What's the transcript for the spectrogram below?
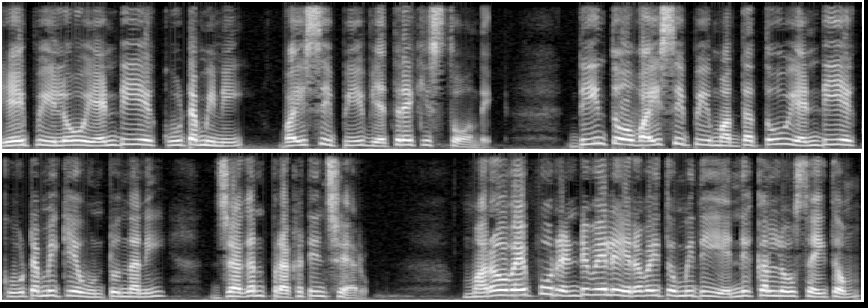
ఏపీలో ఎన్డీఏ కూటమిని వైసీపీ వ్యతిరేకిస్తోంది. దీంతో వైసీపీ మద్దతు ఎన్డీఏ కూటమికే ఉంటుందని జగన్ ప్రకటించారు. మరోవైపు రెండువేల ఇరవై తొమ్మిది ఎన్నికల్లో సైతం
